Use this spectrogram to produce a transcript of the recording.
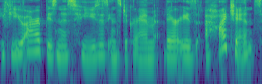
If you are a business who uses Instagram, there is a high chance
